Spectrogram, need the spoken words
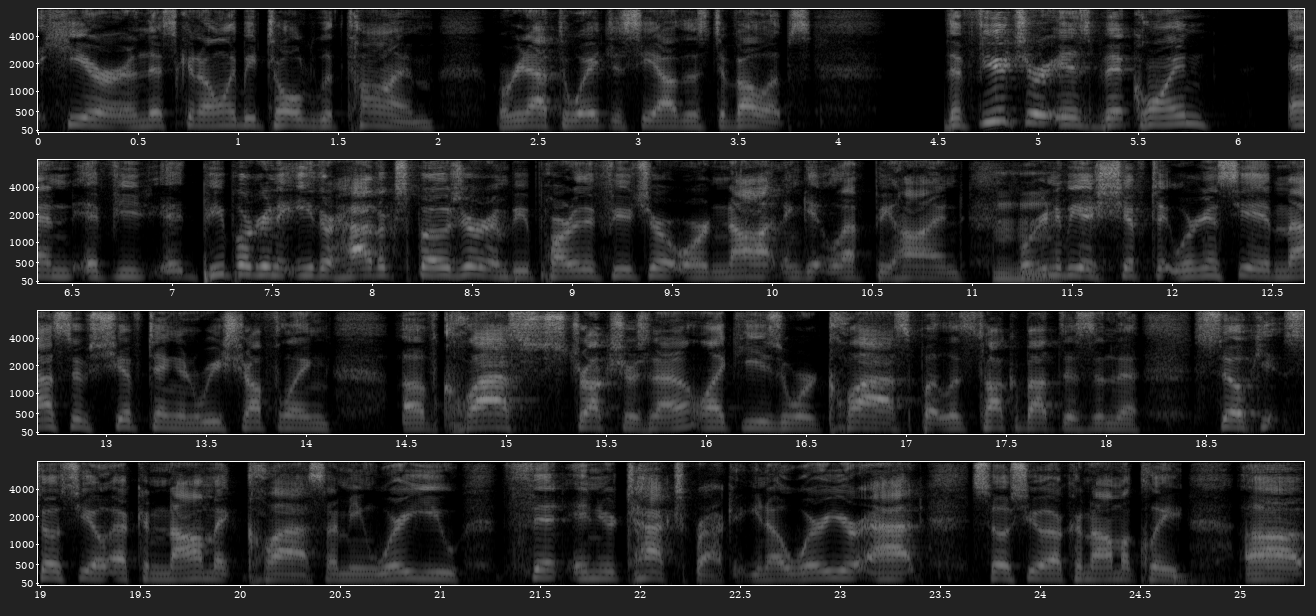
here, and this can only be told with time. We're gonna have to wait to see how this develops. The future is Bitcoin, and if you people are going to either have exposure and be part of the future or not and get left behind, Mm-hmm. we're going to be a shift. We're going to see a massive shifting and reshuffling of class structures. And I don't like to use the word class, but let's talk about this in the soci- socioeconomic class. I mean, where you fit in your tax bracket. You know, where you're at socioeconomically. Uh,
